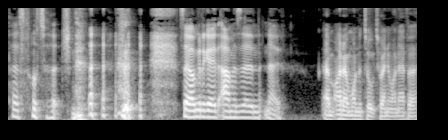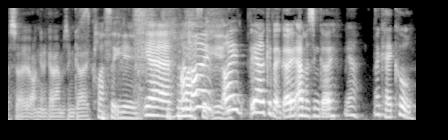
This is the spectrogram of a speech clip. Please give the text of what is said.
personal touch. so I'm going to go with Amazon. No, Um, I don't want to talk to anyone ever, so I'm going to go Amazon Go. classic you. Yeah, Classic I, you. I, I, yeah, I'll give it a go. Amazon Go. Yeah. Okay, cool.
